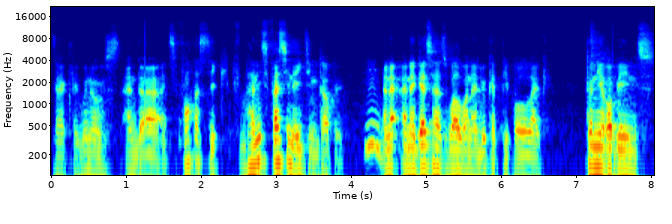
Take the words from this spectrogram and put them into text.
Exactly, who knows? And uh, it's fantastic, and it's fascinating topic. Mm. And, I, and I guess as well, when I look at people like Tony Robbins,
